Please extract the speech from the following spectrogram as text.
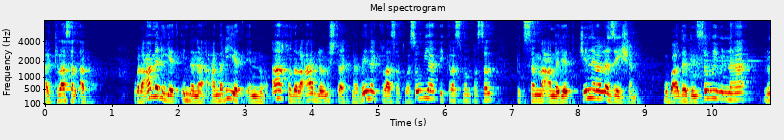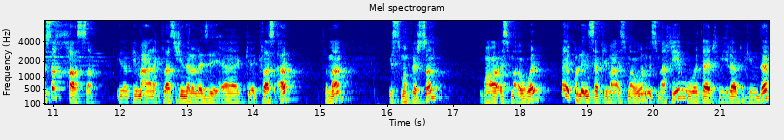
ال class الأب. والعملية إننا عملية إنه آخذ العامل المشترك ما بين الكلاسات وأسويها في class منفصل بتسمى عملية generalization. وبعدها بنسوي منها نسخ خاصة. إذا في معنا class generalization class أب تمام؟ اسمه person معه اسم أول. أي كل إنسان في معه اسم أول واسم أخير وتاريخ ميلاد وجندر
